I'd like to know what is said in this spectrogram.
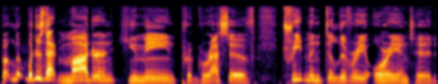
But what does that modern, humane, progressive, treatment delivery oriented,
